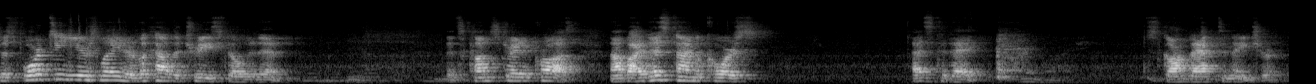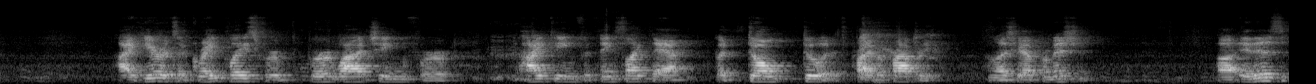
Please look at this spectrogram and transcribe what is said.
Just 14 years later, look how the trees filled it in. It's come straight across. Now, by this time, of course, that's today. It's gone back to nature. I hear it's a great place for bird watching, for hiking, for things like that, but don't do it. It's private property unless you have permission. Uh, it is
